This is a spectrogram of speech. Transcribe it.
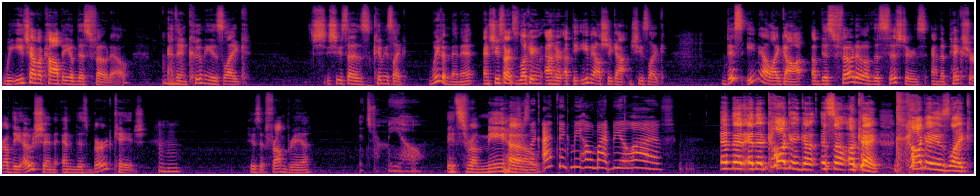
We each have a copy of this photo." Mhm. And then Kumi is like she, she says Kumi's like, "Wait a minute." And she starts looking at her at the email she got and she's like, this email I got of this photo of the sisters and the picture of the ocean and this bird cage. Mm-hmm. Who's it from, Bria? It's from Miho. It's from Miho. She's like, I think Miho might be alive. and then and then Kage go and so okay. Kage is like,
